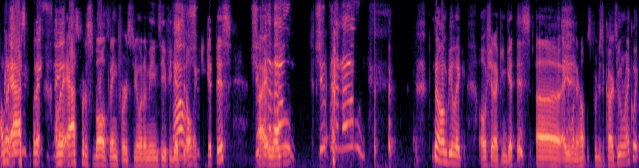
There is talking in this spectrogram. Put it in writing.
I'm gonna forget ask, I'm gonna, faces, I'm gonna ask for the small thing first. You know what I mean? See if he gets. No, it. Oh, I can get this. Shoot I for the like- moon. Shoot for the moon. No, I'm gonna be like, oh shit, I can get this. Uh, hey, you want to help us produce a cartoon right quick?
